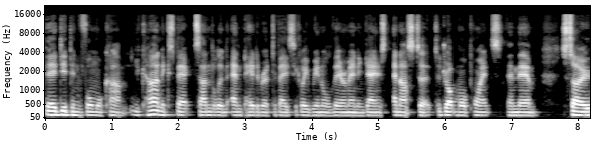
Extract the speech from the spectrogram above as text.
their dip in form will come. You can't expect Sunderland and Peterborough to basically win all their remaining games and us to, to drop more points than them. So,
